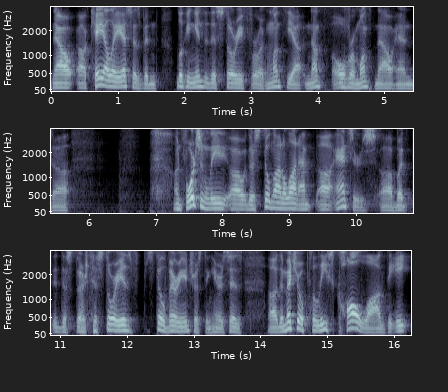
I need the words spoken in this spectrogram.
Now, uh, KLAS has been looking into this story for a month, yeah, not, over a month now, and uh, unfortunately, uh, there's still not a lot of uh, answers. Uh, but the, the, story is still very interesting. Here it says uh, the Metro Police call log, the eight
